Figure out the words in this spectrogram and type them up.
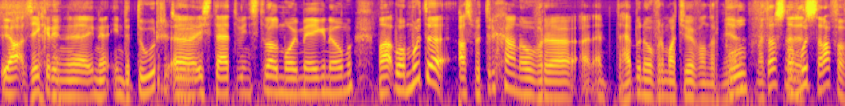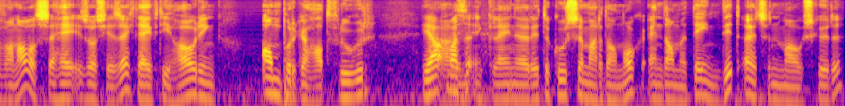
Ja, zeker in, uh, in, in, de Tour uh, is tijdwinst wel mooi meegenomen. Maar we moeten, als we teruggaan over, het hebben over Mathieu van der Poel... Ja, maar dat is net het straffen van alles. Hij, zoals je zegt, hij heeft die houding amper gehad vroeger. Ja, maar in, in, kleine rittenkoersen, maar dan nog. En dan meteen dit uit zijn mouw schudden.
